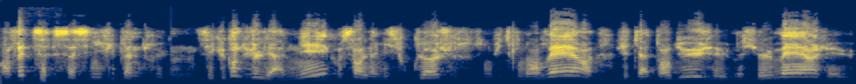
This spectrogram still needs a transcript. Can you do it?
en fait, ça signifie plein de trucs. C'est que quand je l'ai amené, comme ça on l'a mis sous cloche, sous une vitrine en verre, j'étais attendu, j'ai eu monsieur le maire, j'ai eu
